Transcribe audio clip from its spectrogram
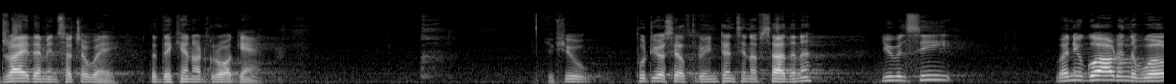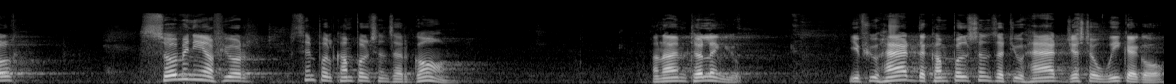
dry them in such a way that they cannot grow again. If you put yourself through intense enough sadhana, you will see when you go out in the world, so many of your simple compulsions are gone. And I'm telling you, If you had the compulsions that you had just a week ago,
